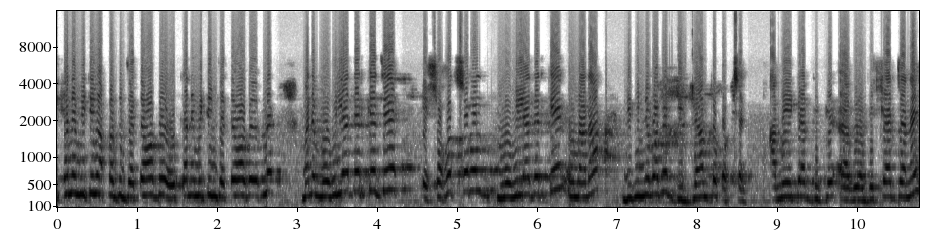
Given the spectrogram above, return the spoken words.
এখানে মিটিং আপনাদের যেতে হবে ওখানে মিটিং যেতে হবে ওখানে। মানে মহিলাদেরকে যে সহজ সরল মহিলাদেরকে ওনারা বিভিন্নভাবে বিভ্রান্ত করছেন। আমি আহ, ধিক্কার জানাই।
